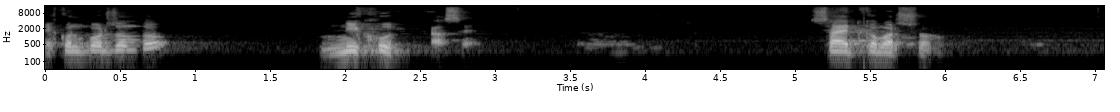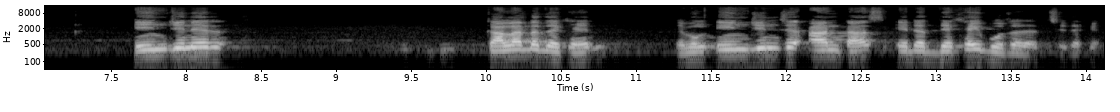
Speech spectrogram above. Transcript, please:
এখন পর্যন্ত নিখুঁত আছে। সাইড কভার সহ। ইঞ্জিনের কালারটা দেখেন এবং ইঞ্জিন যে আনটাস এটা দেখেই বোঝা যাচ্ছে, দেখেন।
